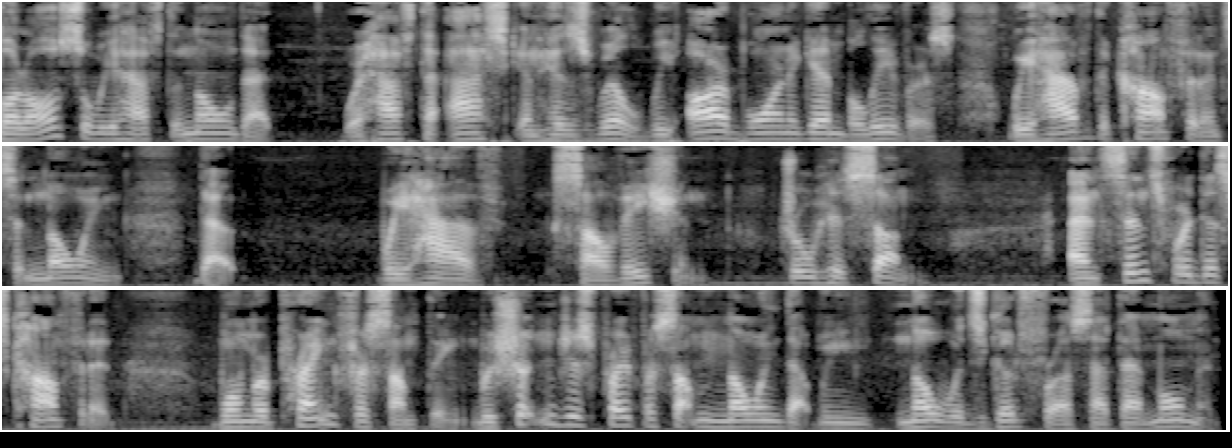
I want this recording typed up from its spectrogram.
But also, we have to know that we have to ask in His will. We are born again believers. We have the confidence in knowing that we have salvation through His Son. And since we're this confident, when we're praying for something, we shouldn't just pray for something knowing that we know what's good for us at that moment.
